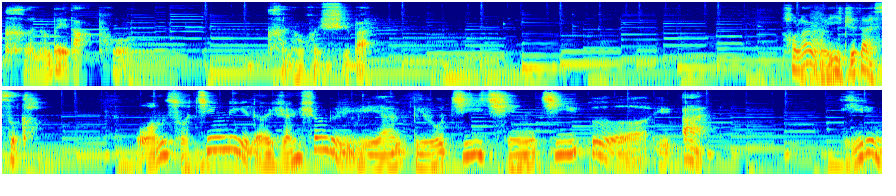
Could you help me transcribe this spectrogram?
可能被打破，可能会失败。后来我一直在思考。我们所经历的人生的语言，比如激情、饥饿与爱，一定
